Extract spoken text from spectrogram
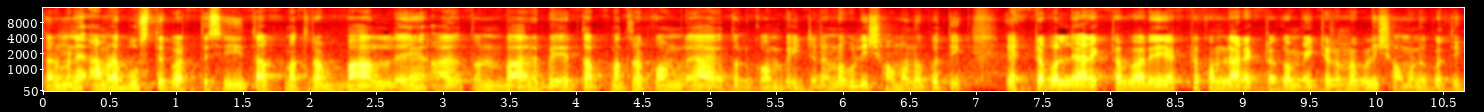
তার মানে আমরা বুঝতে পারতেছি তাপমাত্রা বাড়লে আয়তন বাড়বে, তাপমাত্রা কমলে আয়তন কমবে এইটার আমরা বলি সমানুপাতিক। একটা বাড়লে আরেকটা বাড়ে, একটা কমলে আরেকটা কমে এইটার আমরা বলি সমানুপাতিক।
